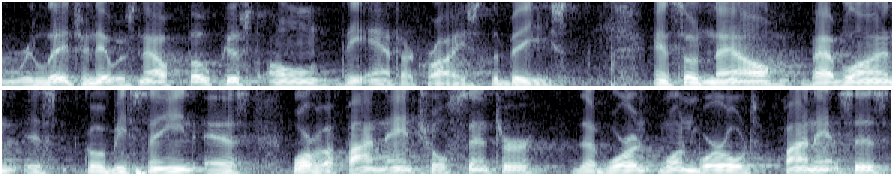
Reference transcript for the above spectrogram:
religion, it was now focused on the Antichrist, the beast. And so now Babylon is going to be seen as more of a financial center, the one world finances,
